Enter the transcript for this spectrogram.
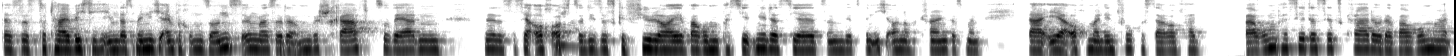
das ist total wichtig, eben, dass wir nicht einfach umsonst irgendwas oder um bestraft zu werden. Ne, das ist ja auch oft ja. so dieses Gefühl, oh, warum passiert mir das jetzt und jetzt bin ich auch noch krank, dass man da eher auch mal den Fokus darauf hat, warum passiert das jetzt gerade oder warum hat,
